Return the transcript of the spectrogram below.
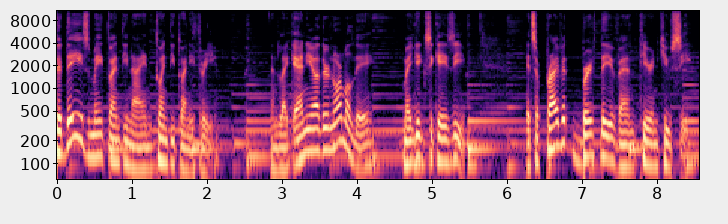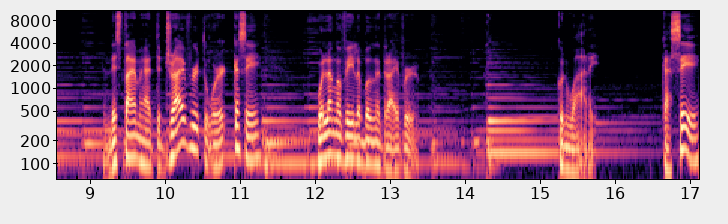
Today is May 29, 2023. And like any other normal day, may gig si KZ. It's a private birthday event here in QC. And this time I had to drive her to work kasi walang available na driver. Kunwari. Kasi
